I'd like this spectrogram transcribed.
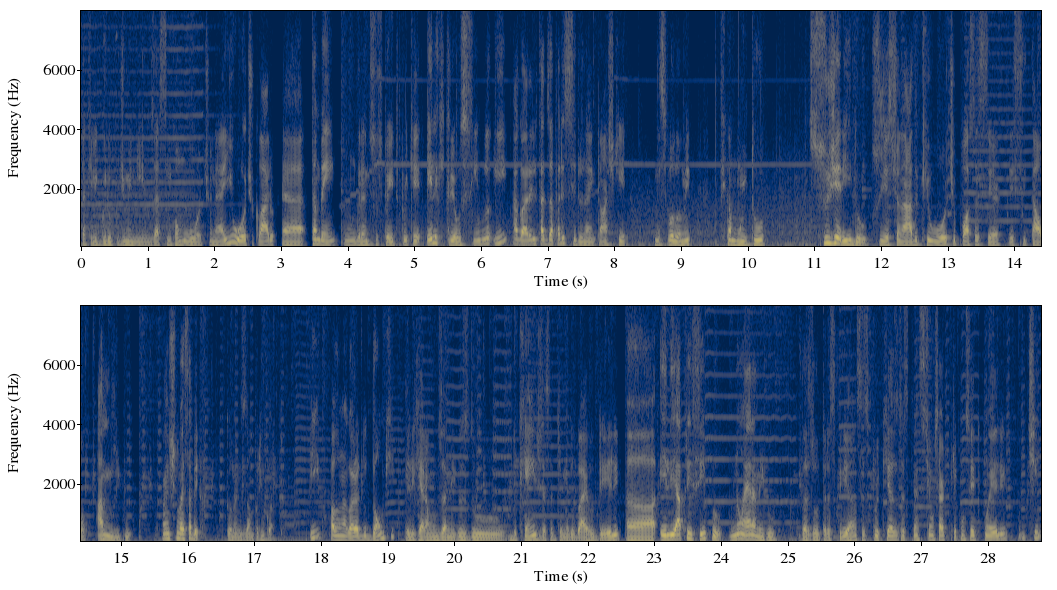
daquele grupo de meninos, assim como o Ocho, né? E o Ocho, claro, é também um grande suspeito, porque ele que criou o símbolo e agora ele tá desaparecido, né? Então acho que nesse volume fica muito sugerido, sugestionado que o Ocho possa ser esse tal amigo. Mas a gente não vai saber pelo menos não por enquanto. E falando agora do Donkey, ele que era um dos amigos do, do Kenji, dessa turma do bairro dele, uh, ele a princípio não era amigo das outras crianças, porque as outras crianças tinham um certo preconceito com ele. Tinha,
